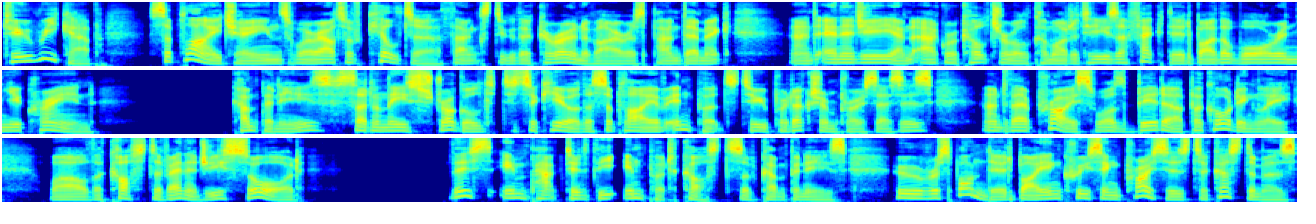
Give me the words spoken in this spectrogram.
To recap, supply chains were out of kilter thanks to the coronavirus pandemic and energy and agricultural commodities affected by the war in Ukraine. Companies suddenly struggled to secure the supply of inputs to production processes, and their price was bid up accordingly, while the cost of energy soared. This impacted the input costs of companies, who responded by increasing prices to customers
